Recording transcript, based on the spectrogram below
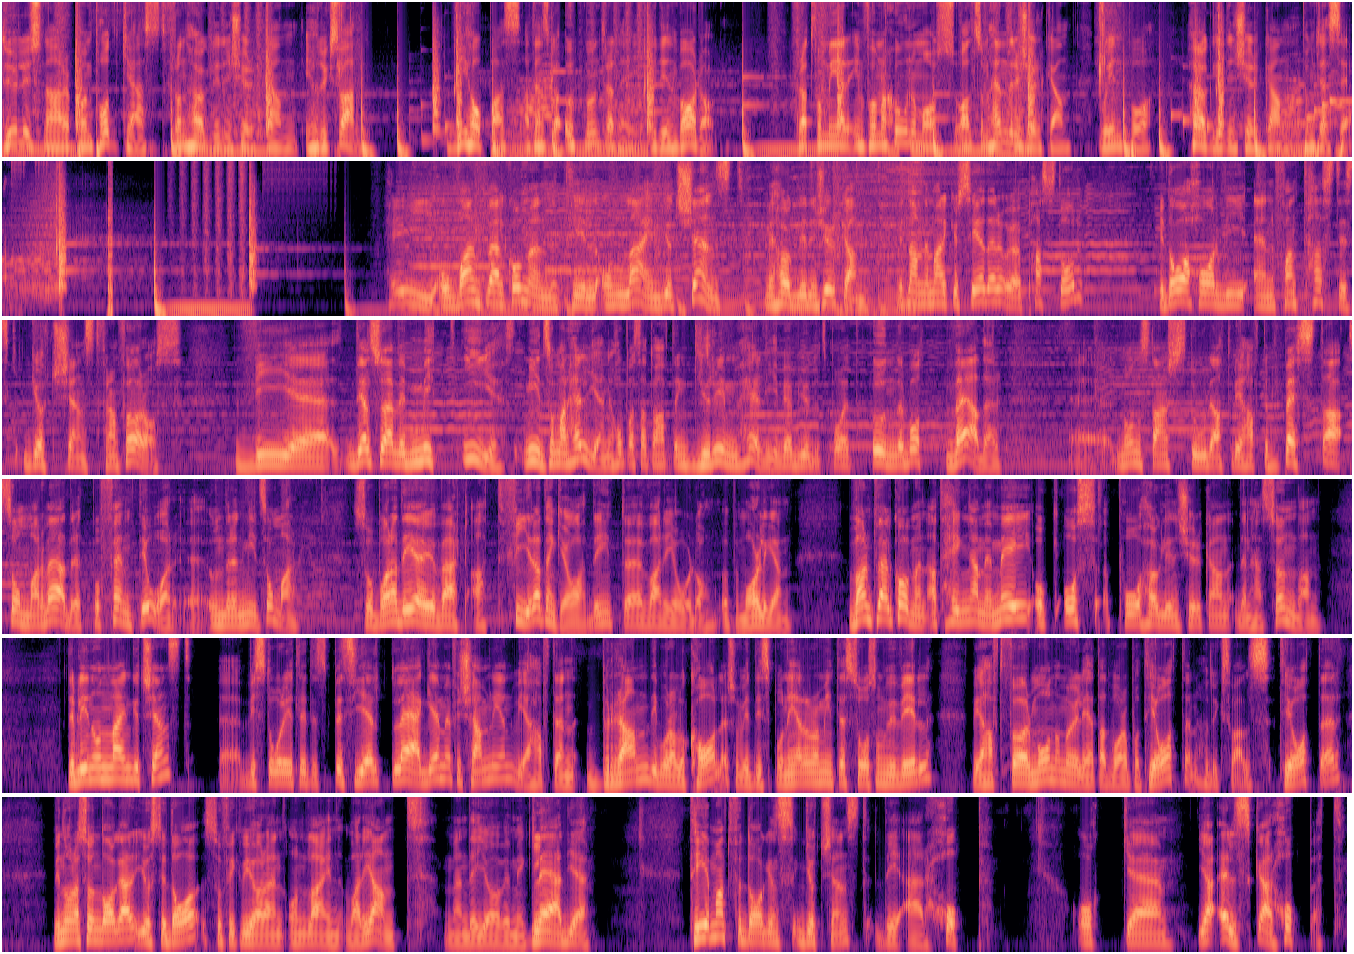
Du lyssnar på en podcast från Höglidenkyrkan i Hudiksvall. Vi hoppas att den ska uppmuntra dig i din vardag. För att få mer information om oss och allt som händer i kyrkan, gå in på höglidenkyrkan.se. Hej och varmt välkommen till online-gudstjänst med Höglidenkyrkan. Mitt namn är Marcus Seder och jag är pastor. Idag har vi en fantastisk gudstjänst framför oss. Vi, eh, dels så är vi mitt i midsommarhelgen. Jag hoppas att du har haft en grym helg. Vi har bjudits på ett underbart väder. Eh, någonstans stod det att vi har haft det bästa sommarvädret på 50 år eh, under en midsommar. Så bara det är ju värt att fira tänker jag. Det är inte varje år då, uppenbarligen. Varmt välkommen att hänga med mig och oss på Höglidenkyrkan den här söndagen. Det blir en online-gudstjänst. Eh, vi står i ett lite speciellt läge med församlingen. Vi har haft en brand i våra lokaler så vi disponerar dem inte så som vi vill. Vi har haft förmån och möjlighet att vara på teatern, Hudiksvalls teater. Vid några söndagar, just idag, så fick vi göra en online-variant. Men det gör vi med glädje. Temat för dagens gudstjänst, det är hopp. Och eh, jag älskar hoppet.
